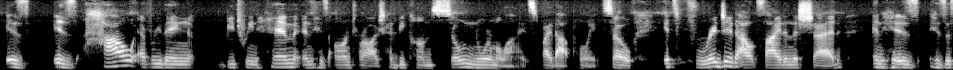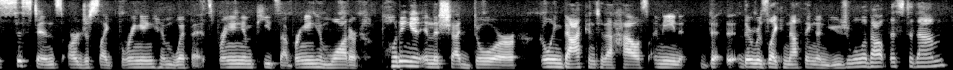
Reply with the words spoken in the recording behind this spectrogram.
is is how everything between him and his entourage had become so normalized by that point. So it's frigid outside in the shed and his his assistants are just like bringing him whippets, bringing him pizza, bringing him water, putting it in the shed door, going back into the house. I mean, th- there was like nothing unusual about this to them.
